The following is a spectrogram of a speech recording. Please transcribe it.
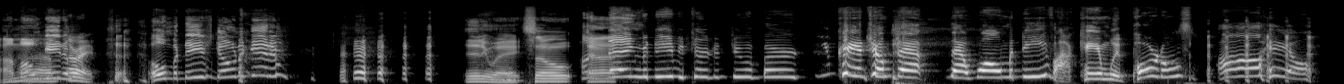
I'm gonna Um, get him. All right, Old Medivh's gonna get him. Anyway, so hot uh, dang, Medivh, you turned into a bird. You can't jump that that wall, Medivh. I can with portals. Oh hell.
